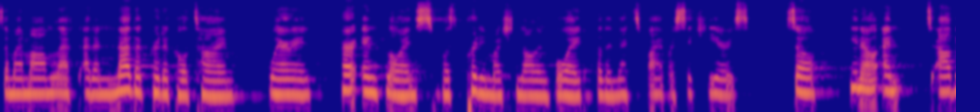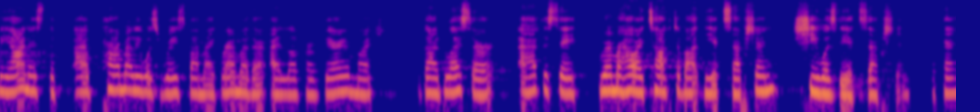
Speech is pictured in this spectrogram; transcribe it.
So my mom left at another critical time wherein her influence was pretty much null and void for the next five or six years. So, you know, and I'll be honest, the, I primarily was raised by my grandmother. I love her very much. God bless her. I have to say, remember how I talked about the exception? She was the exception. Okay.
